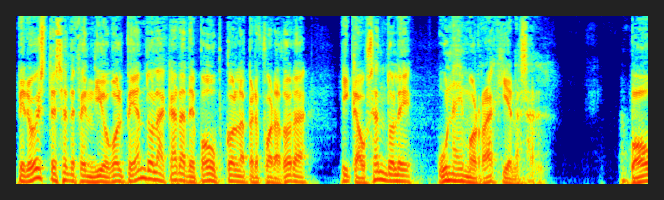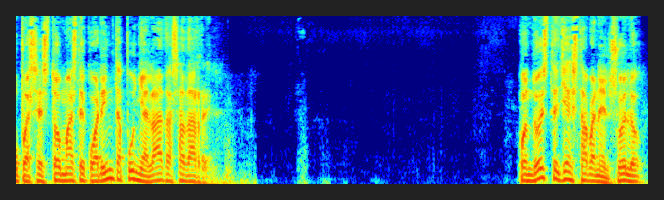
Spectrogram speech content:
pero este se defendió golpeando la cara de Pope con la perforadora y causándole una hemorragia nasal. Pope asestó más de 40 puñaladas a Darrell. Cuando éste ya estaba en el suelo,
